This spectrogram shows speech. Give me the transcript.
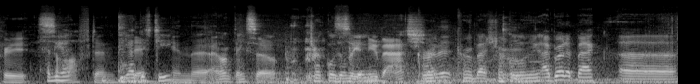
Very you had- soft and you had thick this tea? in the. I don't think so. Charcoal Is this like a new batch current, current batch charcoal. I brought it back uh,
